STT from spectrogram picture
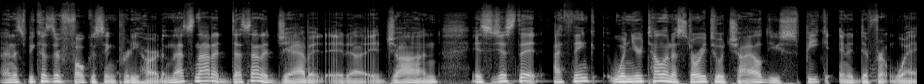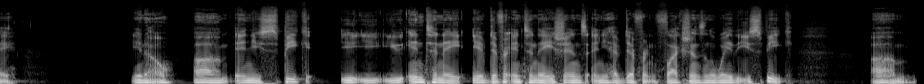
And it's because they're focusing pretty hard, and that's not a that's not a jab at at, uh, at John. It's just that I think when you're telling a story to a child, you speak in a different way, you know, um, and you speak you, you you intonate you have different intonations and you have different inflections in the way that you speak. Um,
